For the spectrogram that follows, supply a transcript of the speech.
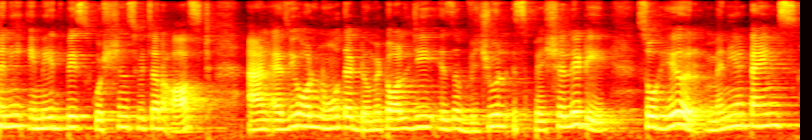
many image based questions which are asked and as you all know that dermatology is a visual specialty so here many a times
